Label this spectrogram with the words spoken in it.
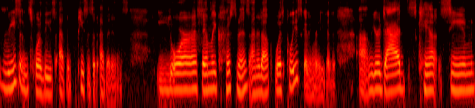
reasons for these ev- pieces of evidence your family Christmas ended up with police getting raided. Um, your dad can't seem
